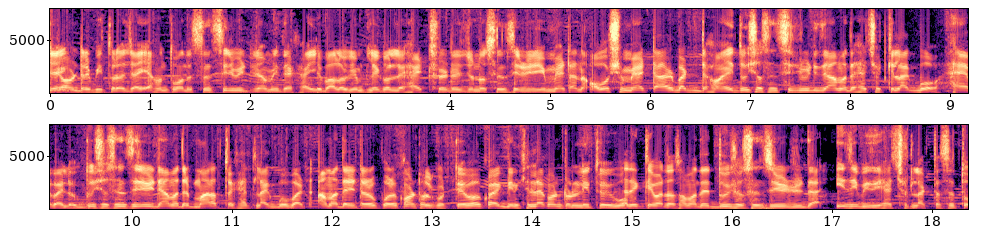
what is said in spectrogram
যে রাউন্ডের ভিতরে যাই এখন তোমাদের সেন্সিটিভিটি আমি দেখাই। ভালো গেম প্লে করলে হেডশটের জন্য সেন্সিটিভিটি ম্যাটার না। অবশ্যই ম্যাটার বাট দেখো এই দুইশো সেন্সিটিভিটি দিয়ে আমাদের হেডশট কি লাগবো? হ্যাঁ ভাই লোক দুইশো সেন্সিটিভিটি আমাদের মারাত্মক হেড লাগবো বাট আমাদের এটার উপরে কন্ট্রোল করতে হইব কয়েকদিন খেলা কন্ট্রোল নিতে হইব। দেখতে পারতাস আমাদের দুইশো সেন্সিটিভিটি দা ইজি বিজি হেডশট লাগতেছে তো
